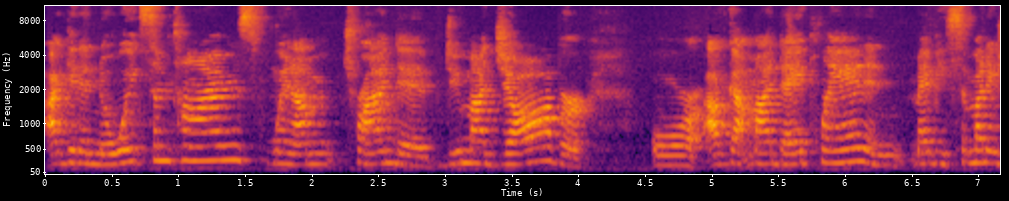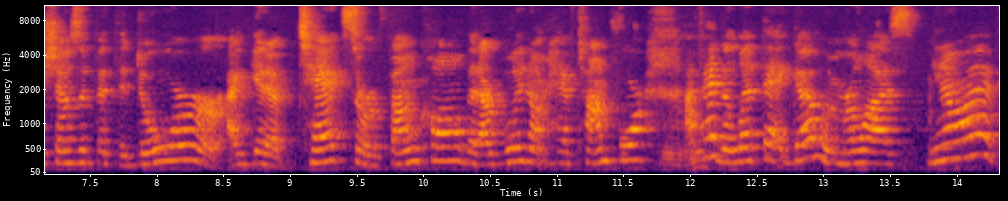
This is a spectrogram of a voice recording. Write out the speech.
I get annoyed sometimes when I'm trying to do my job or or I've got my day plan and maybe somebody shows up at the door or I get a text or a phone call that I really don't have time for. I've Mhm. had to let that go and realize, you know what?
